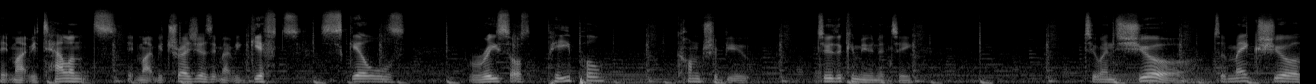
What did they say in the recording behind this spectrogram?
it might be talents, it might be treasures, it might be gifts, skills, resource. People contribute to the community to ensure, to make sure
